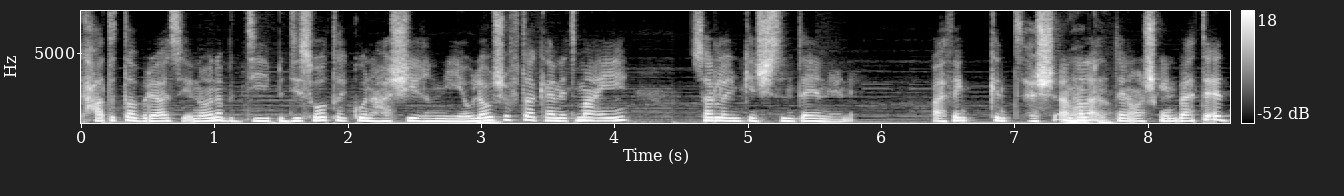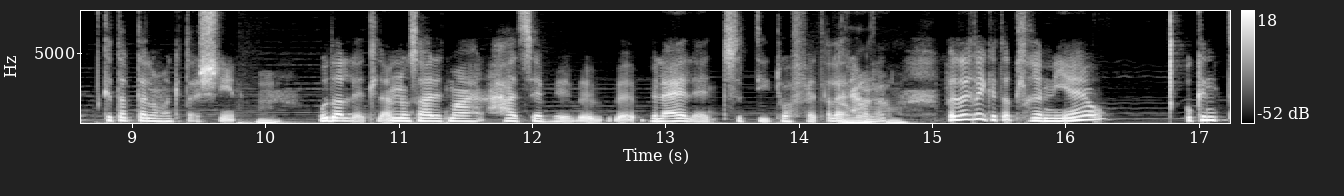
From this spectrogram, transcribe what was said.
حاططها براسي إنه أنا بدي بدي صوتها يكون على شي غنية ولو. شفتها كانت معي صار لها يمكن شي سنتين يعني I think كنت حش... أنا هلا okay. 22 بعتقد كتبتها لما كنت 20 مم. وضلت لأنه صارت معي حادثة. بالعيلة ستي توفت الله يرحمها. يرحمه فدغري كتبت الغنية و- وكنت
